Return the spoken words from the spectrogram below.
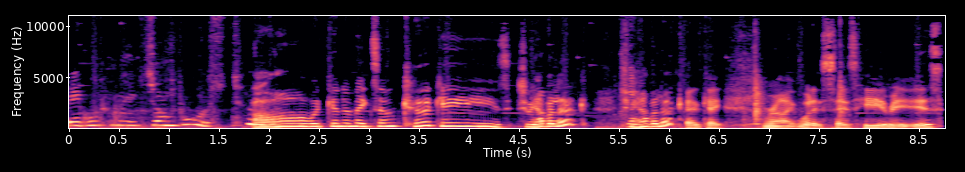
They go to make some balls too. Oh, we're gonna make some cookies. Should we have a look? Should we have a look? Okay. Right, what it says here is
